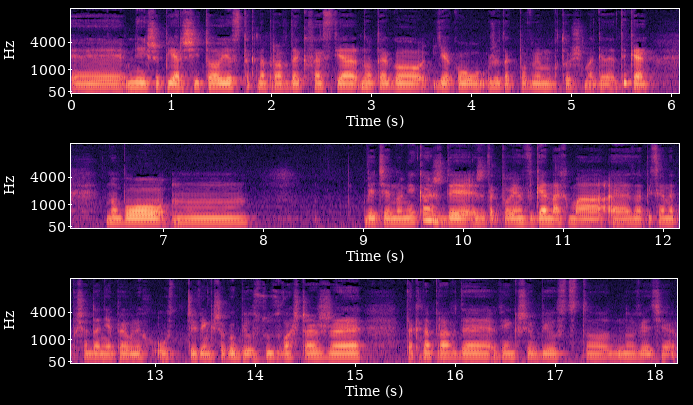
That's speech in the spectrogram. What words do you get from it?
e, mniejsze piersi, to jest tak naprawdę kwestia no tego, jaką, że tak powiem, ktoś ma genetykę, no bo... Mm, wiecie, no nie każdy, że tak powiem, w genach ma e, zapisane posiadanie pełnych ust czy większego biustu, zwłaszcza, że tak naprawdę większy biust to, no wiecie,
